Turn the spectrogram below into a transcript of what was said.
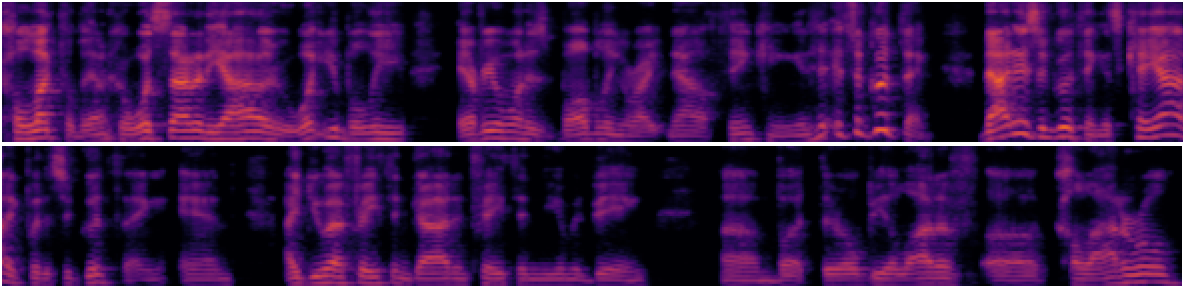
collectively. I don't care what side of the aisle or what you believe, everyone is bubbling right now thinking it's a good thing. That is a good thing. It's chaotic, but it's a good thing. And I do have faith in God and faith in the human being. Um, but there will be a lot of uh, collateral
